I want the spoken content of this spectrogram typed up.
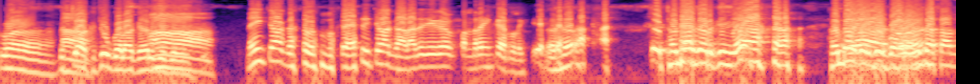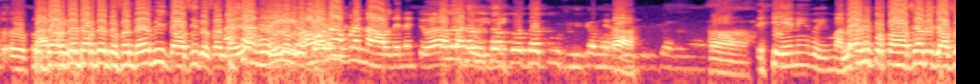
ਹਾਂ ਤੇ ਝੱਕ ਝੁਗਲਾ ਕਹਿ ਲਈਏ ਹਾਂ। ਨਹੀਂ ਝਾਗ ਬਗੈਰ ਝਾਗ ਵਾਲਾ ਤੇ ਜੇ 15 ਹੀ ਕਰ ਲਈਏ। ਇਹ ਠੰਡਾ ਕਰਕੇ ਆ। ਠੰਡਾ ਕਰਕੇ ਉਹ ਬਾਰਾ ਦੱਸਾਂ ਅਹ, ਪਲਾਸਟਿਕ- ਡਰਦੇ ਡਰਦੇ ਦੱਸਣ ਡਏ ਵੀ 10 ਹੀ ਦੱਸਣ ਨਹੀਂ ਨਾ ਉਹ ਨਾ ਆਪਣੇ ਨਾਲ ਦੇ ਨੇ ਚੋਇਆ ਆਪਾਂ ਕੋਈ ਸਾਹਿਬ ਦੁੱਧ ਦਾ ਝੂਠ ਨਹੀਂ ਕਾ ਹਾਂ। ਨਹੀਂ ਇਹ ਨਹੀਂ ਕੋਈ ਮੰਨ ਲੈ ਵੀ ਪ੍ਰਤਾਪ ਸਿੰਘ ਦੇ ਜਸ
